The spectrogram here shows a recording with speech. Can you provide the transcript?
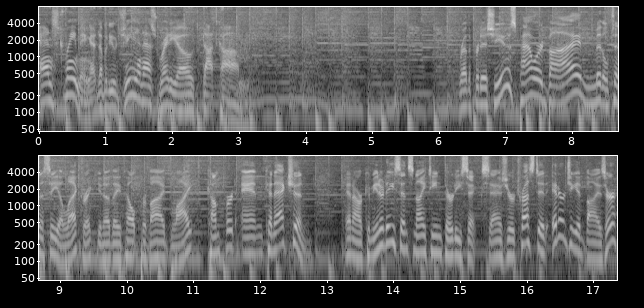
and streaming at WGNSradio.com. Rutherford Issues, powered by Middle Tennessee Electric. You know, they've helped provide light, comfort, and connection in our community since 1936. As your trusted energy advisor,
